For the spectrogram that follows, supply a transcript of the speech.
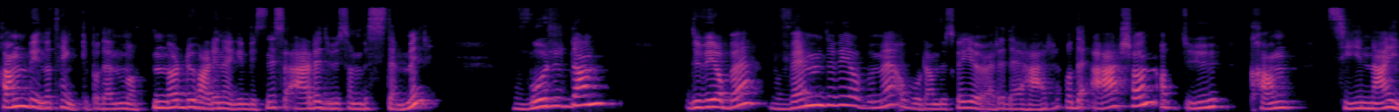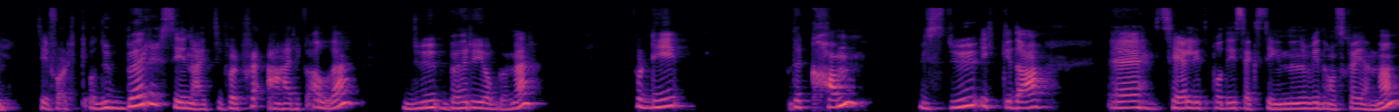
kan begynne å tenke på den måten. Når du har din egen business, så er det du som bestemmer hvordan du vil jobbe, hvem du vil jobbe med, og hvordan du skal gjøre det her. Og det er sånn at du kan si nei til folk. Og du bør si nei til folk, for det er ikke alle du bør jobbe med. Fordi det kan, hvis du ikke da eh, ser litt på de seks tingene vi nå skal gjennom,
